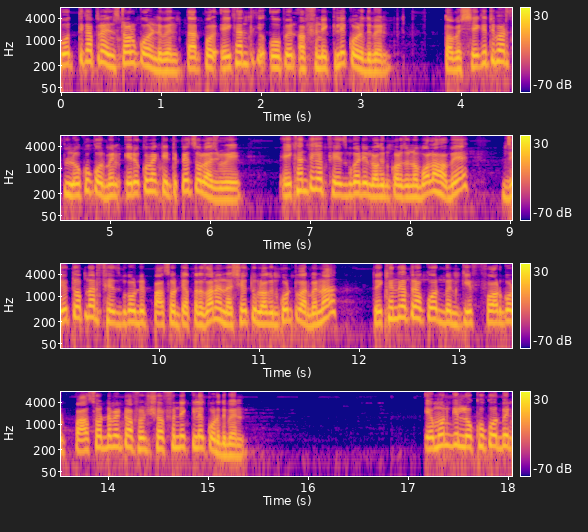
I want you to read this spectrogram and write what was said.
প্রত্যেকে আপনারা ইনস্টল করে নেবেন, তারপর এইখান থেকে ওপেন অপশনে ক্লিক করে দেবেন। তবে সেক্ষেত্রে ভিউয়ার্স লক্ষ্য করবেন এরকম একটা পেজ চলে আসবে। এখান থেকে ফেসবুক আইডি লগ করার জন্য বলা হবে। যেহেতু আপনার ফেসবুক আইডির পাসওয়ার্ডটি আপনারা জানেন না, সেহেতু লগ ইন করতে পারবেন না, তো এখান থেকে আপনারা করবেন কি ফরগোড পাসওয়ার্ড নামে একটা অপশন সে অপশনে ক্লিক করে দেবেন। এমনকি লক্ষ্য করবেন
